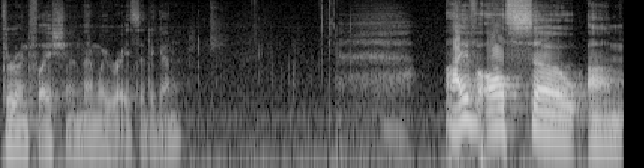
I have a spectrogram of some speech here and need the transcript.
through inflation, and then we raise it again. I've also, um,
